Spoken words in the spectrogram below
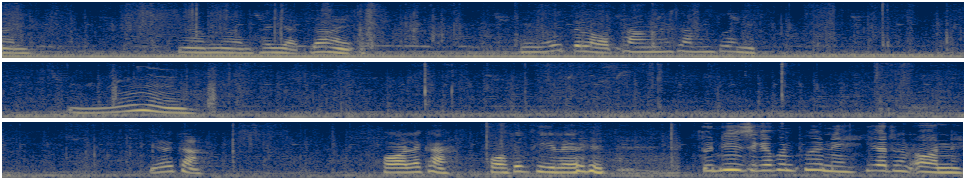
ามงามงามใครอยากได้โอ้ยตลอดทางเลยค่ะเพื่อนๆ อืมเยอะค่ะ พอแล้วค่ะ พอทุกทีเลย ตัวนี้สิครับเพื่อนๆนี่ยอดอ่อนๆนี่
